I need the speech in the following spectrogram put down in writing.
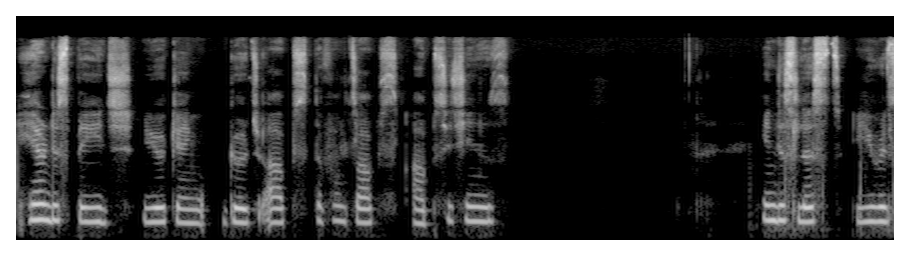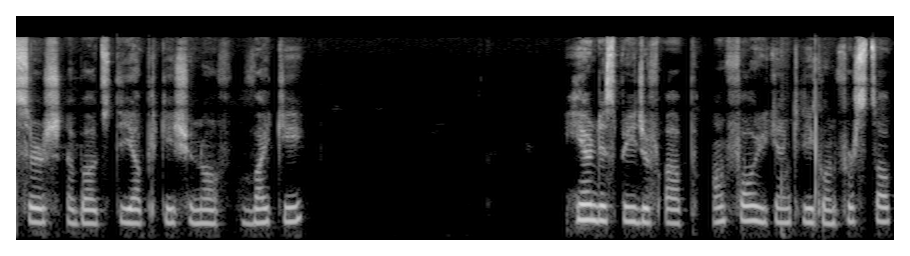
Here in this page, you can go to apps, default apps, app settings. In this list, you will search about the application of Viki. Here in this page of app info, you can click on force stop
